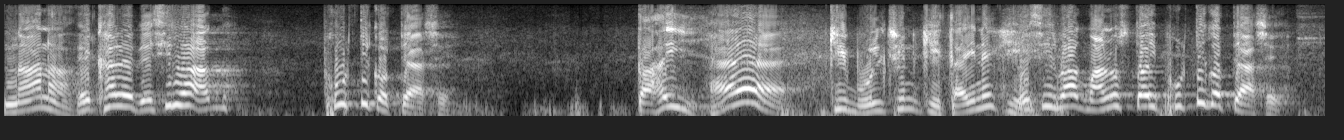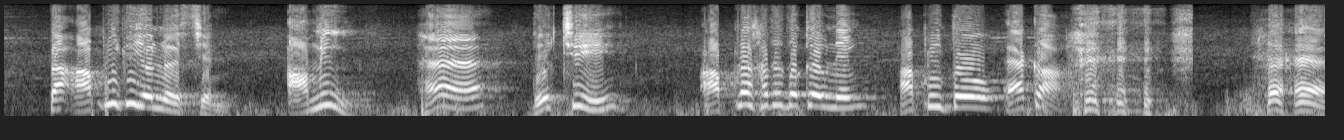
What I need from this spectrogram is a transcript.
না না। এখানে বেশিরভাগ ফুর্তি করতে আসে। তাই? হ্যাঁ। কি বলছেন কি তাই নাকি? বেশিরভাগ মানুষ তো এই ফুর্তি করতে আসে। তা আপনি কি জন্য এসছেন? আমি? হ্যাঁ দেখছি আপনার সাথে তো কেউ নেই আপনি তো একা। হ্যাঁ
